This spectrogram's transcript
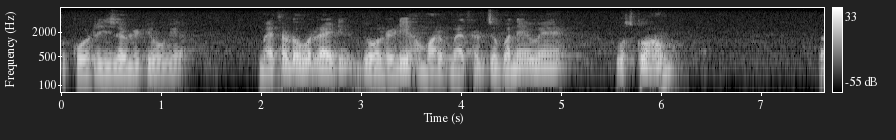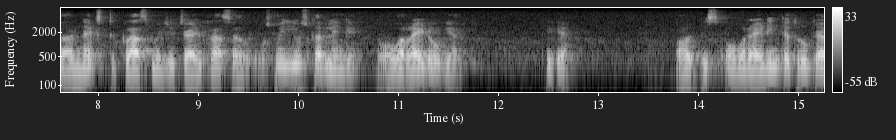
तो कोड रीयूजेबिलिटी हो गया। मेथड ओवरराइडिंग जो ऑलरेडी हमारे मेथड जो बने हुए हैं उसको हम नेक्स्ट uh, क्लास में जो चाइल्ड क्लास है उसमें यूज़ कर लेंगे। तो ओवरराइड हो गया। ठीक है? और इस ओवरराइडिंग के थ्रू क्या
